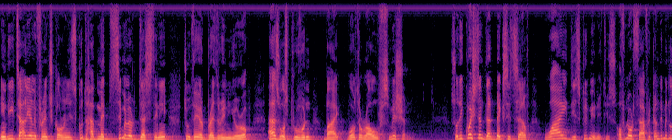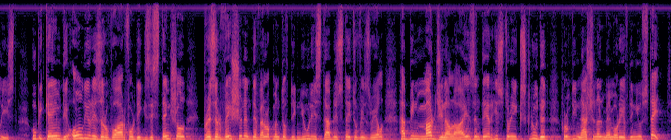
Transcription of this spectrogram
in the Italian and French colonies, could have met similar destiny to their brethren in Europe, as was proven by Walter Rauff's mission. So, the question that begs itself why these communities of North Africa and the Middle East, who became the only reservoir for the existential preservation and development of the newly established state of Israel, have been marginalized and their history excluded from the national memory of the new state?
